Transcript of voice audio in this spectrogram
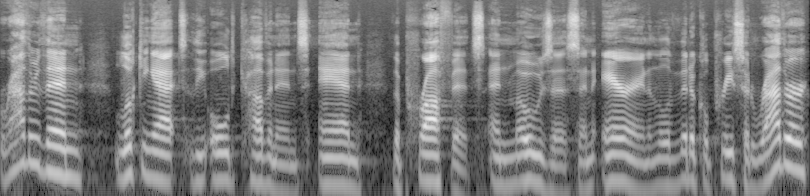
rather than looking at the Old Covenant and the prophets and Moses and Aaron and the Levitical priesthood, rather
